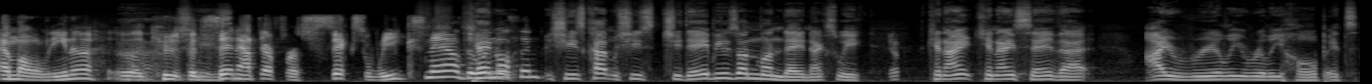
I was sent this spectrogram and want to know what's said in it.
Emmalina, like who's been sitting out there for six weeks now doing Can- nothing. She's come. She's she debuts on Monday next week. Yep. Can I can I say that I really really hope it's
